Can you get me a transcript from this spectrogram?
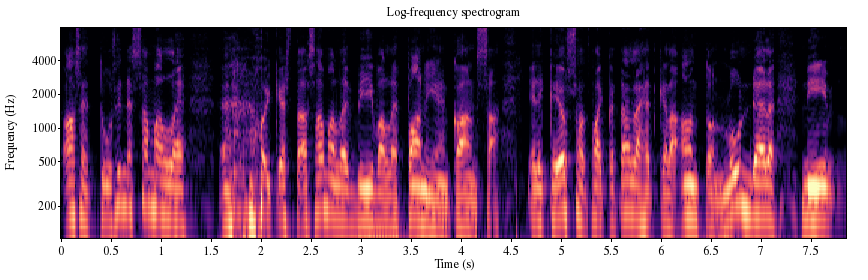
asettuu sinne samalle, äh, oikeastaan samalle viivalle fanien kanssa. Eli jos sä oot vaikka tällä hetkellä Anton Lundell, niin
